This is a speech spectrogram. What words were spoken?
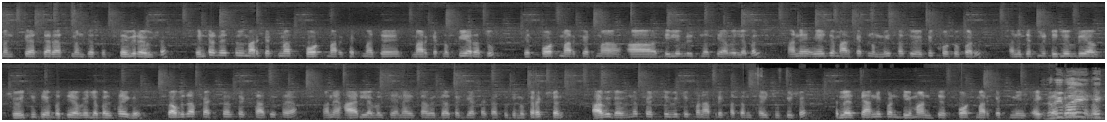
મીન્સ કે અત્યારે અસમંજસ સેવી રહ્યું છે. ઇન્ટરનેશનલ માર્કેટમાં સ્પોટ માર્કેટમાં જે માર્કેટનું ફિયર હતું, કે સ્પોટ માર્કેટમાં ડિલિવરી જ નથી અવેલેબલ અને એ જે માર્કેટનું મિસ હતું, એ બી ખોટું પડ્યું. અને જેટલી ડિલિવરી જોઈતી હતી એ બધી અવેલેબલ થઈ ગઈ. તો આ બધા ફેક્ટર્સ એક સાથે થયા અને હાયર લેવલ છે એના હિસાબે દસ અગિયાર ટકા સુધીનું કરેક્શન આવી ગયું ને ફેસ્ટિવિટી પણ આપણી ખતમ થઈ ચૂકી છે. એટલે ત્યાંની પણ ડિમાન્ડ જે સ્પોટ માર્કેટની રવિભાઈ એક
